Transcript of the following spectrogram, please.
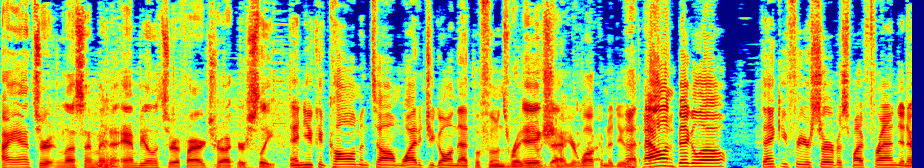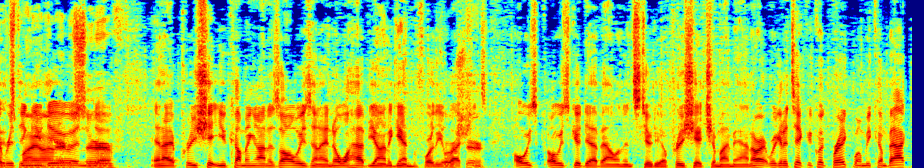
I answer it unless I'm in an ambulance or a fire truck or sleep. And you can call him and tell him why did you go on that buffoon's radio show. You're welcome to do that. Alan Bigelow, thank you for your service, my friend, and It's everything my you honor do. to and serve. Uh, and I appreciate you coming on as always. And I know we'll have you on again before the For elections. sure. Always, always good to have Alan in studio. Appreciate you, my man. All right, we're going to take a quick break. When we come back,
